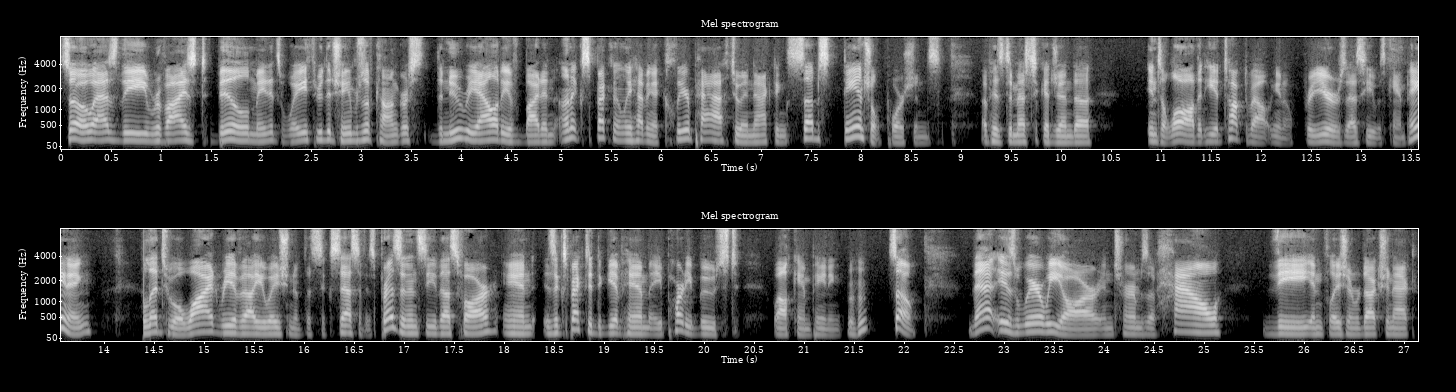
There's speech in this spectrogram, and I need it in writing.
So, as the revised bill made its way through the chambers of Congress, the new reality of Biden unexpectedly having a clear path to enacting substantial portions of his domestic agenda into law that he had talked about, you know, for years as he was campaigning, led to a wide reevaluation of the success of his presidency thus far and is expected to give him a party boost while campaigning. So, that is where we are in terms of how the Inflation Reduction Act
